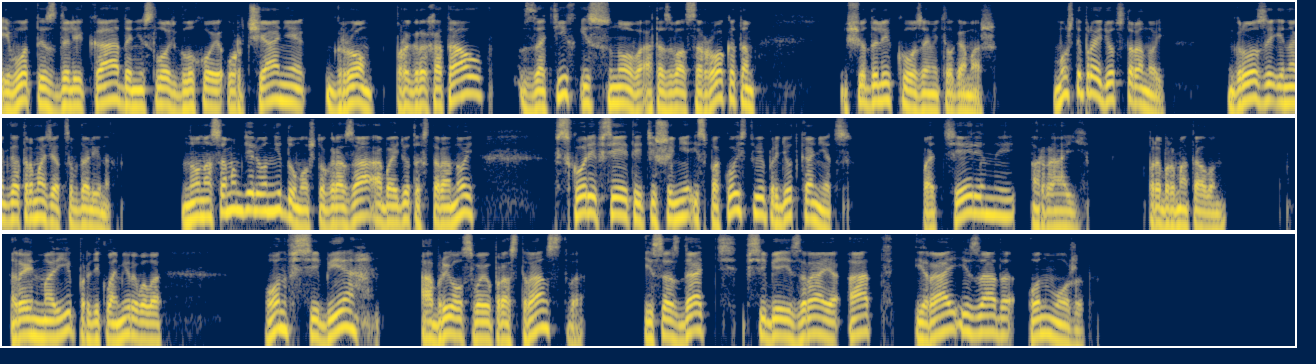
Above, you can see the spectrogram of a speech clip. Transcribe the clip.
и вот издалека донеслось глухое урчание, гром прогрохотал, затих и снова отозвался рокотом. «Еще далеко», — заметил Гамаш. «Может, и пройдет стороной. Грозы иногда тормозятся в долинах». Но на самом деле он не думал, что гроза обойдет их стороной. Вскоре всей этой тишине и спокойствию придет конец. «Потерянный рай», — пробормотал он. Рейн-Мари продекламировала «Он в себе обрел свое пространство, и создать в себе из рая ад и рай из ада он может».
